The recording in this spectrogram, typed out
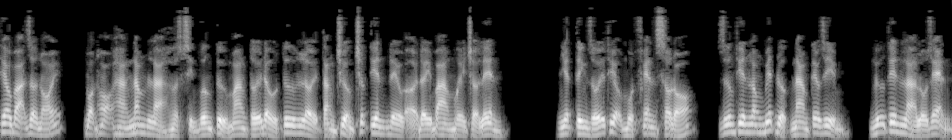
Theo bà giờ nói, bọn họ hàng năm là hợp xỉn vương tử mang tới đầu tư lời tăng trưởng trước tiên đều ở đây ba mươi trở lên. Nhiệt tình giới thiệu một phen sau đó, dương thiên long biết được nam tiêu dìm, nữ tên là lô rèn,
